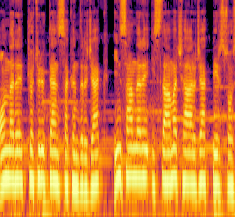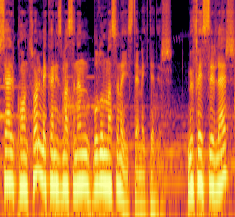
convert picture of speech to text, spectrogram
onları kötülükten sakındıracak, insanları İslam'a çağıracak bir sosyal kontrol mekanizmasının bulunmasını istemektedir. Müfessirler,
